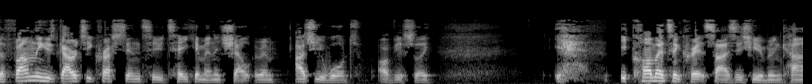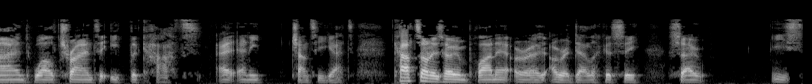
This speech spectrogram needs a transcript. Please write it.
The family whose garage he crashed into take him in and shelter him, as you would, obviously. Yeah, he comments and criticizes humankind while trying to eat the cat at any chance he gets. Cats on his own planet are a, are a delicacy, so he's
